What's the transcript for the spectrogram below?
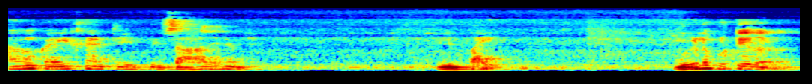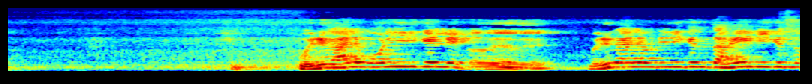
അവൻ കൈക്കാലത്ത് സാധനം സ്ലിപ്പായി വീണ് പൊട്ടിയതാണ്. ഒരു കാലം മോളിയിരിക്കല്ലേ അതെ അതെ. ഒരു കാലം അവിടെ ഇരിക്കുന്നു തറയിരിക്കുന്നു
